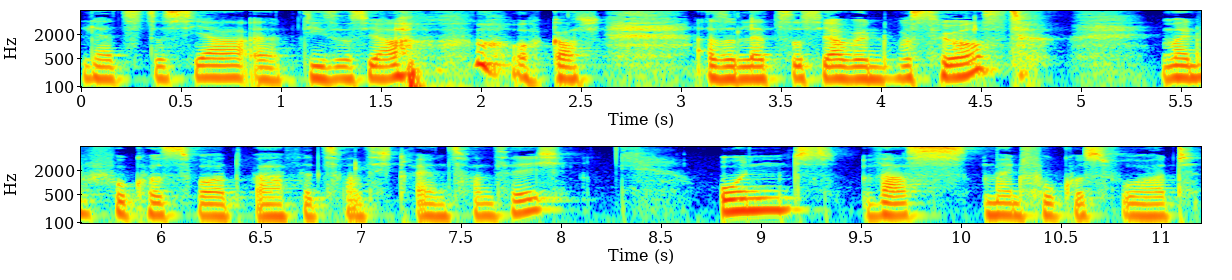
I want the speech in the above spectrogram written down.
letztes Jahr, äh, dieses Jahr, oh Gott, also letztes Jahr, wenn du es hörst, mein Fokuswort war für 2023 und was mein Fokuswort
